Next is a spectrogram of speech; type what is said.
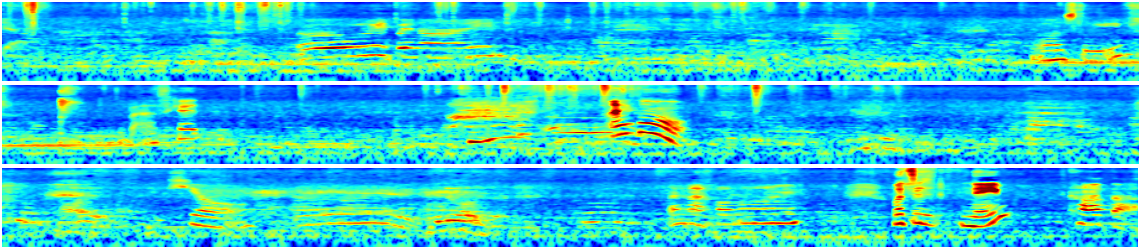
Yeah. Oh, wants to leave. 캣. 아이고. 귀여워. What's his name? Kada.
